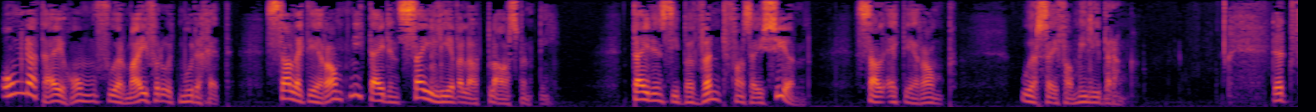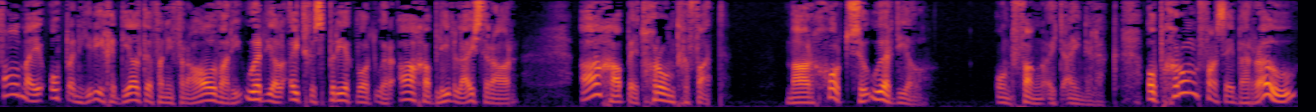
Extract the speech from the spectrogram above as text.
Omdat hy hom voor my verootmoedig het, sal ek die ramp nie tydens sy lewe laat plaasvind nie." tydens die bewind van sy seun sal ek die ramp oor sy familie bring. Dit val my op in hierdie gedeelte van die verhaal waar die oordeel uitgespreek word oor Agab, liewe luisteraar. Agab het grond gevat, maar God se oordeel ontvang uiteindelik. Op grond van sy berou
